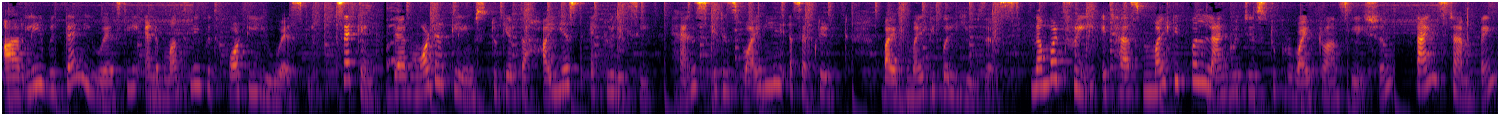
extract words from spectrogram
hourly with 10 USD and a monthly with 40 USD. Second, their model claims to give the highest accuracy. Hence, it is widely accepted by multiple users. Number three, it has multiple languages to provide translation, time stamping,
